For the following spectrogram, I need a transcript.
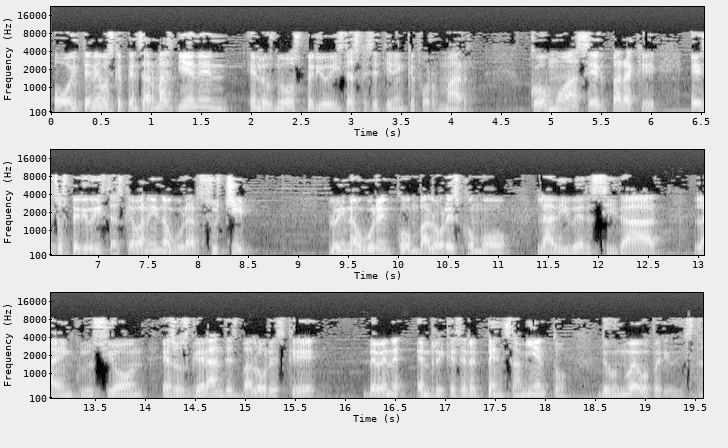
Hoy tenemos que pensar más bien en, en los nuevos periodistas que se tienen que formar. ¿Cómo hacer para que estos periodistas que van a inaugurar su chip lo inauguren con valores como la diversidad, la inclusión, esos grandes valores que deben enriquecer el pensamiento de un nuevo periodista.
